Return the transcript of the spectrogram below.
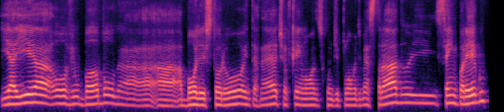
e aí a, houve o bubble, né, a, a, a, bolha estourou, a internet. Eu fiquei em Londres com diploma de mestrado e sem emprego.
